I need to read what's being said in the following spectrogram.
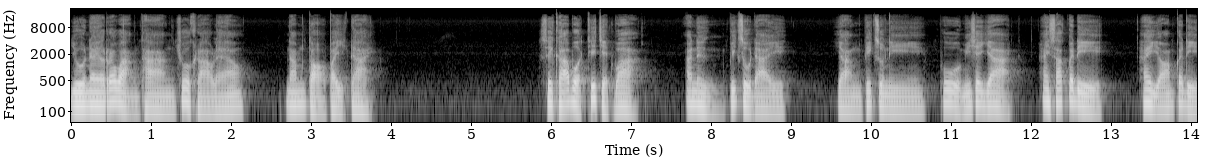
อยู่ในระหว่างทางชั่วคราวแล้วนำต่อไปอีกได้ สิกขาบทที่ 7 ว่า อันหนึ่ง ภิกษุใด ยังภิกษุณี ผู้มิใช่ญาติ ให้ซักก็ดี ให้ย้อมก็ดี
